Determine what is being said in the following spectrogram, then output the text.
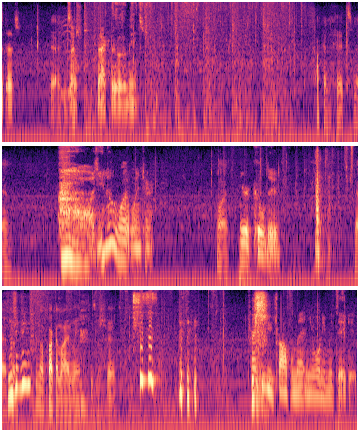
it does. Yeah, you That's wish. exactly what it means. Fucking Hicks, man. Oh, you know what, Winter? What? You're a cool dude. Yeah, fuck- don't fucking lie to me, piece of shit. Trying to give you a compliment and you won't even take it.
